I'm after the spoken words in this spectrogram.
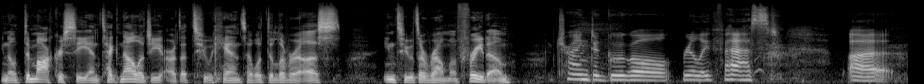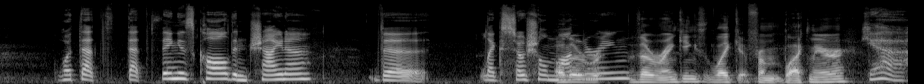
you know, democracy and technology are the two hands that will deliver us into the realm of freedom. I'm trying to Google really fast uh, what that that thing is called in China. The like social Oh, the, monitoring. the rankings, like from Black Mirror. yeah.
